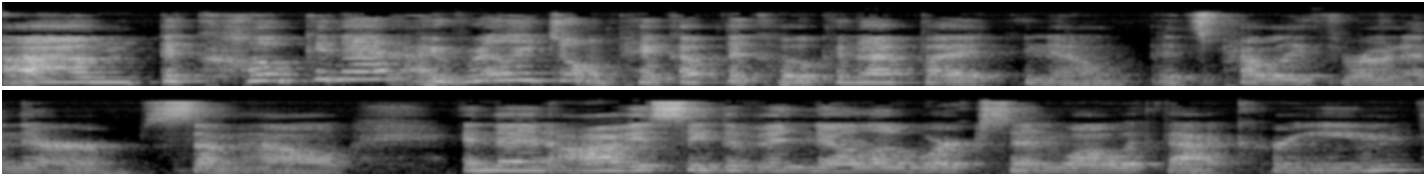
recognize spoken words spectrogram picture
Um the coconut I really don't pick up the coconut but you know it's probably thrown in there somehow. And then obviously the vanilla works in well with that cream.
